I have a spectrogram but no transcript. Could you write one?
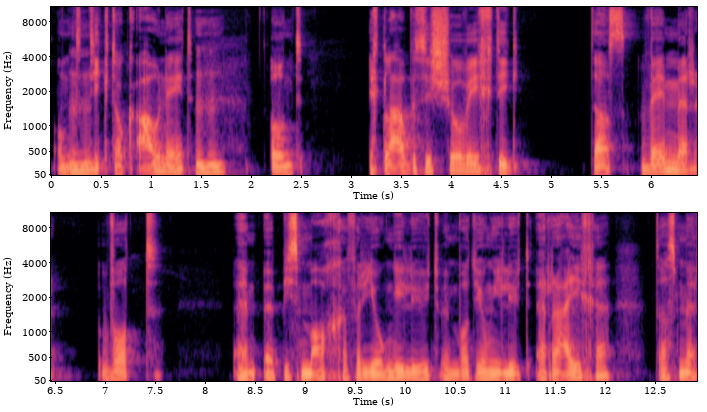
und mhm. TikTok auch nicht. Mhm. Und ich glaube, es ist schon wichtig, dass wenn man will, ähm, etwas machen für junge Leute, wenn man junge Leute erreichen dass man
